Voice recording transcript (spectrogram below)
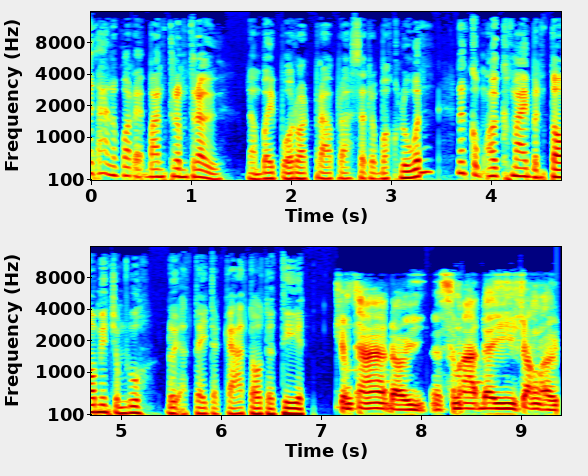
និងអនុវត្តឲ្យបានត្រឹមត្រូវដើម្បីពលរដ្ឋប្រើប្រាស់សិទ្ធិរបស់ខ្លួននិងកុំឲ្យខ្មែរបន្តមានចំនួនដោយអតីតកាលតទៅទៀត។ ខ្ញុំថាដោយស្មារតីចង់ឲ្យ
